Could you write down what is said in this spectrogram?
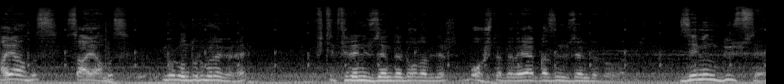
Ayağımız, sağ ayağımız yolun durumuna göre frenin üzerinde de olabilir, boşta da veya gazın üzerinde de olabilir. Zemin düzse,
